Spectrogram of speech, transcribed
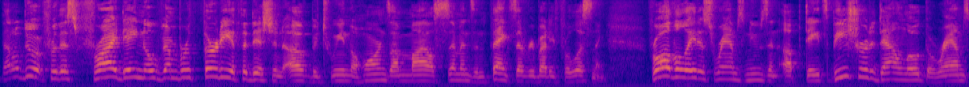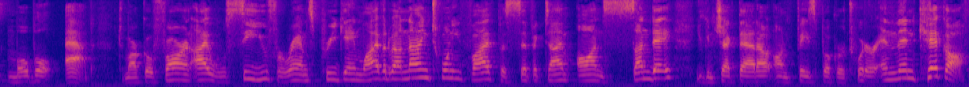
That'll do it for this Friday, November 30th edition of Between the Horns. I'm Myles Simmons, and thanks everybody for listening. For all the latest Rams news and updates, be sure to download the Rams mobile app. DeMarco Farr and I will see you for Rams pregame live at about 9:25 Pacific time on Sunday. You can check that out on Facebook or Twitter. And then kickoff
